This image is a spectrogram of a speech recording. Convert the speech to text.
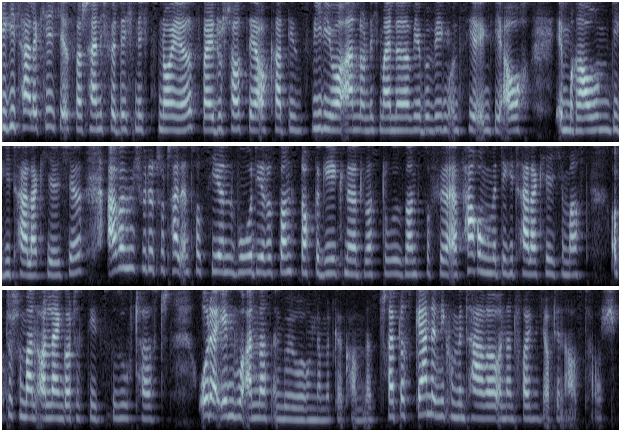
Digitale Kirche ist wahrscheinlich für dich nichts Neues, weil du schaust dir ja auch gerade dieses Video an und ich meine, wir bewegen uns hier irgendwie auch im Raum digitaler Kirche. Aber mich würde total interessieren, wo dir das sonst noch begegnet, was du sonst so für Erfahrungen mit digitaler Kirche machst, ob du schon mal einen Online-Gottesdienst besucht hast oder irgendwo anders in Berührung damit gekommen bist. Schreib das gerne in die Kommentare und dann freue ich mich auf den Austausch.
